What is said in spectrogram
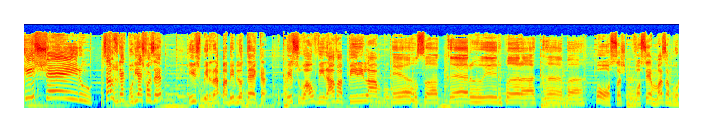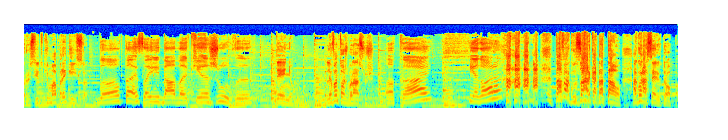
Que cheiro! Sabes o que é que podias fazer? Ir espirrar para a biblioteca. O pessoal virava pirilampo. Eu só quero ir para a cama. Poças, você é mais aborrecido que uma preguiça. Não tens aí nada que ajude. Tenho. Levanta os braços. Ok? E agora? Tava a gozar, catatão! Agora a sério, tropa.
